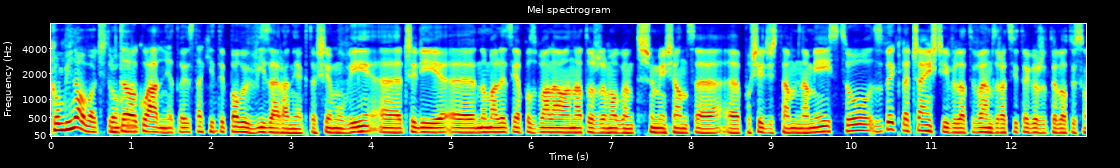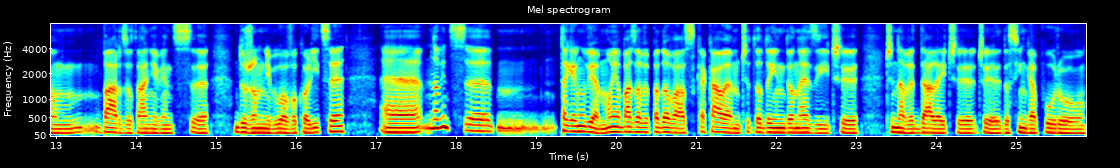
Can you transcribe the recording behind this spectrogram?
kombinować trochę. Dokładnie, to jest taki typowy wizaran, jak to się mówi, e, czyli no Malezja pozwalała na to, że mogłem trzy miesiące posiedzieć tam na miejscu. Zwykle częściej wylatywałem z racji tego, że te loty są bardzo tanie, więc e, dużo mnie było w okolicy. E, No więc, mm, tak jak mówiłem, moja baza wypadowa, skakałem czy to do Indonezji, czy, czy nawet dalej, czy, czy do Singapuru.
